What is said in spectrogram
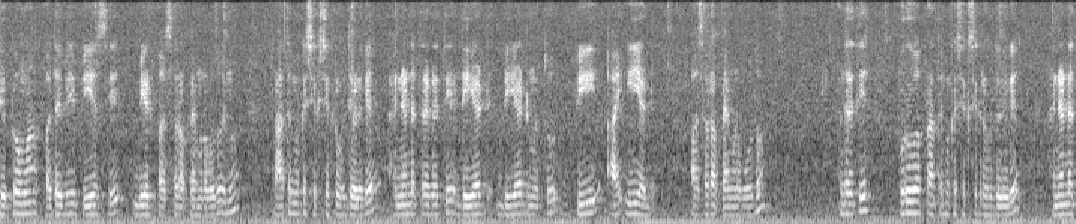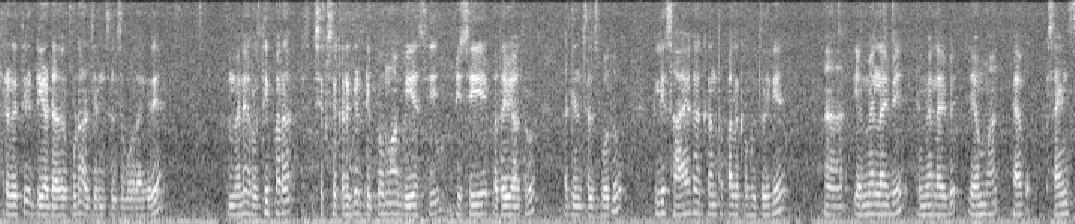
ಡಿಪ್ಲೊಮಾ, ಪದವಿ B S C B Ed ಪಾಸರು ಅಪ್ಲೈ ಮಾಡ್ಬೋದು. ಇನ್ನು ಪ್ರಾಥಮಿಕ ಶಿಕ್ಷಕರ ಹುದ್ದೆಗಳಿಗೆ ಹನ್ನೆರಡನೇ ತರಗತಿ ಡಿ ಎಡ್ ಬಿ ಎಡ್ ಮತ್ತು ಬಿ ಐ ಇ ಎಡ್ ಪಾಸರು ಅಪ್ಲೈ ಮಾಡ್ಬೋದು. ಅದೇ ರೀತಿ ಪೂರ್ವ ಪ್ರಾಥಮಿಕ ಶಿಕ್ಷಕರ ಹುದ್ದೆಗೆ ಹನ್ನೆರಡನೇ ತರಗತಿ ಡಿ ಎಡ್ ಆದರೂ ಕೂಡ ಅರ್ಜಿಯನ್ನು ಸಲ್ಲಿಸಬಹುದಾಗಿದೆ. ಆಮೇಲೆ ವೃತ್ತಿಪರ ಶಿಕ್ಷಕರಿಗೆ diploma B S C B C A ಪದವಿ ಆದರೂ ಅರ್ಜಿಯನ್ನು ಸಲ್ಲಿಸ್ಬೋದು ಇಲ್ಲಿ ಸಹಾಯಕ ಗ್ರಂಥಪಾಲಕ ಹುದ್ದೆಗಳಿಗೆ M L I B M L I B M ಆ್ಯಬ್ science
